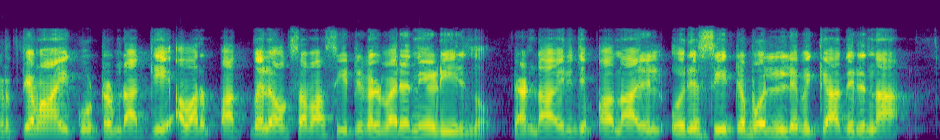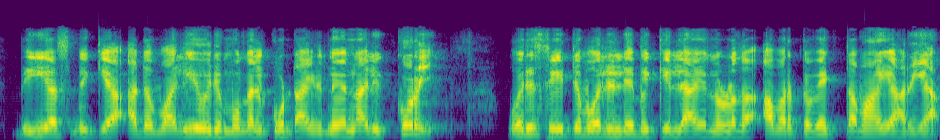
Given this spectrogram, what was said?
കൃത്യമായി കൂട്ടുണ്ടാക്കി അവർ പത്ത് ലോക്സഭാ സീറ്റുകൾ വരെ നേടിയിരുന്നു. രണ്ടായിരത്തി പതിനാലിൽ ഒരു സീറ്റ് പോലും ലഭിക്കാതിരുന്ന ബി എസ് പിക്ക് അത് വലിയൊരു മുതൽക്കൂട്ടായിരുന്നു. എന്നാൽ ഇക്കുറി ഒരു സീറ്റ് പോലും ലഭിക്കില്ല എന്നുള്ളത് അവർക്ക് വ്യക്തമായി അറിയാം.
